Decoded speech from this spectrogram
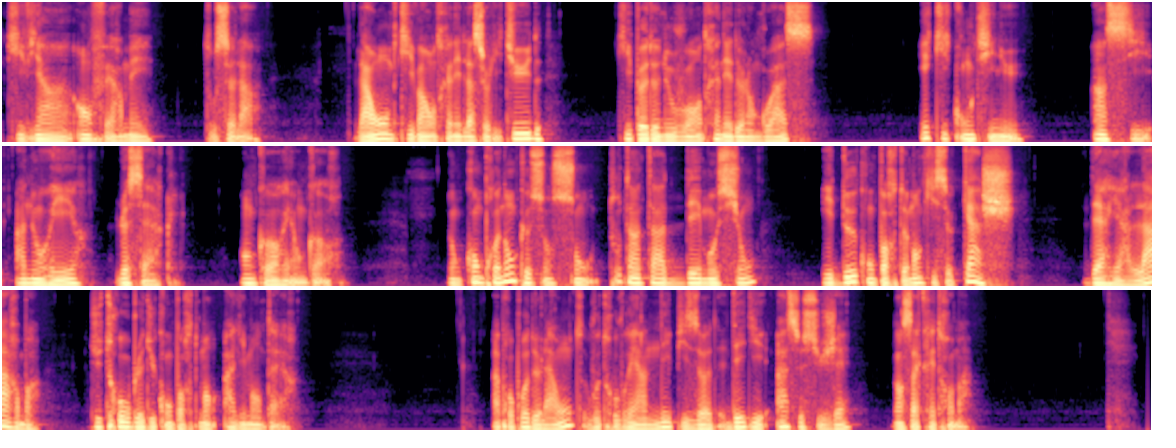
qui vient enfermer cela. La honte qui va entraîner de la solitude, qui peut de nouveau entraîner de l'angoisse et qui continue ainsi à nourrir le cercle encore et encore. Donc comprenons que ce sont tout un tas d'émotions et de comportements qui se cachent derrière l'arbre du trouble du comportement alimentaire. À propos de la honte, vous trouverez un épisode dédié à ce sujet dans Sacré Trauma.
